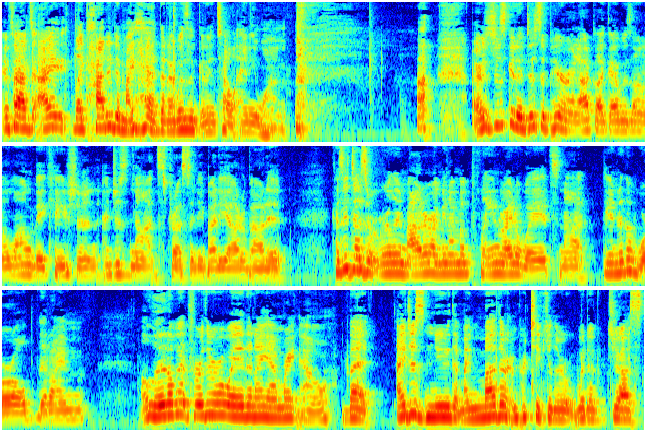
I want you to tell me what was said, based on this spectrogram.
In fact, I like had it in my head that I wasn't going to tell anyone. I was just going to disappear and act like I was on a long vacation and just not stress anybody out about it. Because it doesn't really matter. I mean, I'm a plane right away. It's not the end of the world that I'm a little bit further away than I am right now, but I just knew that my mother in particular would have just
